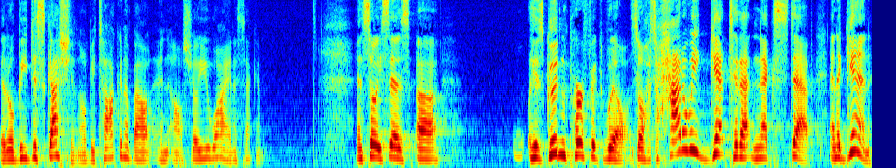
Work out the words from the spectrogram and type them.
it'll be discussion. I'll be talking about, and I'll show you why in a second. And so he says, uh, his good and perfect will. So, so, how do we get to that next step? And again,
